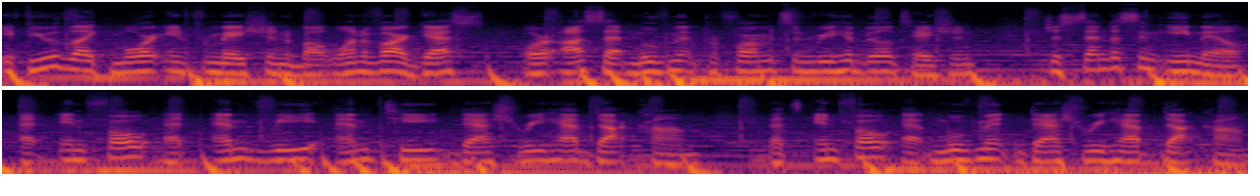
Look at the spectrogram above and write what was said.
If you would like more information about one of our guests or us at Movement Performance and Rehabilitation, just send us an email at info at mvmt rehab.com. That's info at movement rehab.com.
